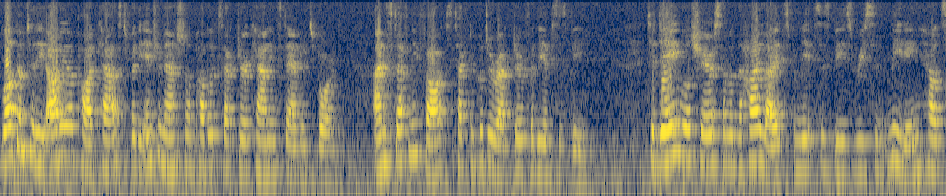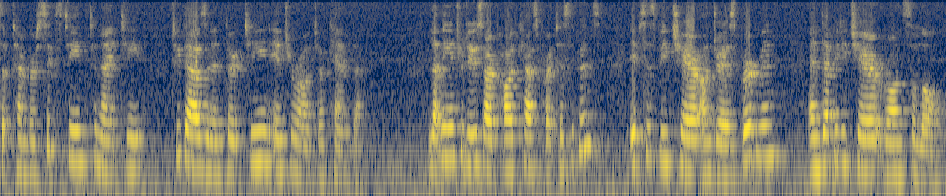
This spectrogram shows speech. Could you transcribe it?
Welcome to the audio podcast for the International Public Sector Accounting Standards Board. I'm Stephanie Fox, Technical Director for the IPSASB. Today we'll share some of the highlights from the IPSASB's recent meeting held September 16th to 19th, 2013 in Toronto, Canada. Let me introduce our podcast participants, IPSASB Chair Andreas Bergmann and Deputy Chair Ron Salole.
